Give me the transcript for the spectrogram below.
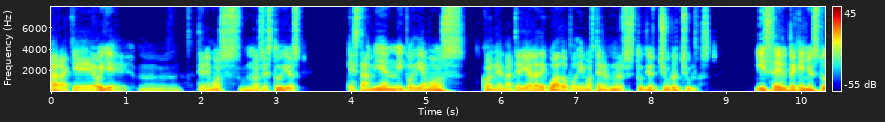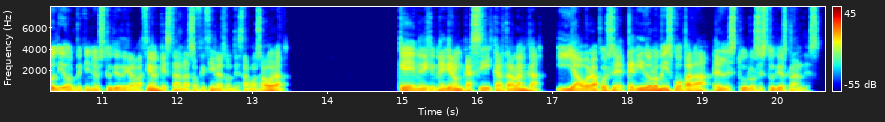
para que, oye, mm, tenemos unos estudios que están bien y podíamos, con el material adecuado, podíamos tener unos estudios chulos, chulos. Hice el pequeño estudio, el pequeño estudio de grabación que está en las oficinas donde estamos ahora, que me, dieron casi carta blanca y ahora pues he pedido lo mismo para el los estudios grandes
